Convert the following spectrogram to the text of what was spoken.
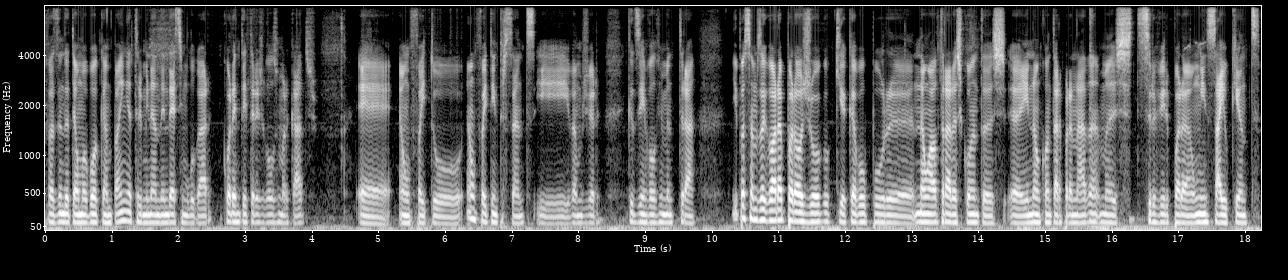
fazendo até uma boa campanha, terminando em décimo lugar, 43 golos marcados. É, é, um feito, é um feito interessante e vamos ver que desenvolvimento terá. E passamos agora para o jogo que acabou por uh, não alterar as contas uh, e não contar para nada, mas servir para um ensaio quente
